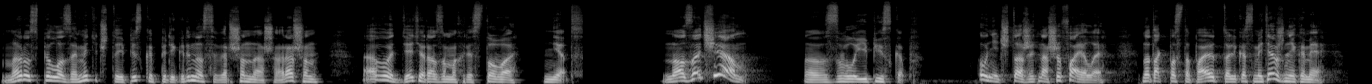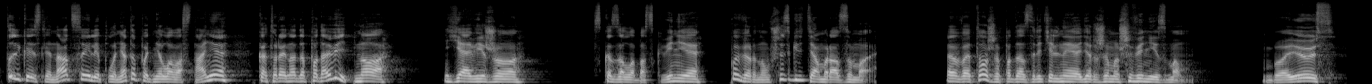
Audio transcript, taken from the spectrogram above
Мэр успела заметить, что епископ Перегрина совершенно ошарашен, а вот дети разума Христова нет. «Но зачем?» – взвыл епископ. «Уничтожить наши файлы. Но так поступают только с мятежниками, только если нация или планета подняла восстание, которое надо подавить, но...» «Я вижу...» сказала Басквиния, повернувшись к детям разума. «Вы тоже подозрительные и одержимы шовинизмом». «Боюсь», —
